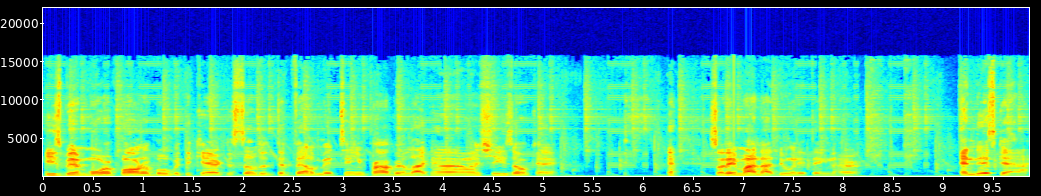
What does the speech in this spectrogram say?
he's been more vulnerable with the character. So the development team probably like, oh, she's okay. so they might not do anything to her. And this guy,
